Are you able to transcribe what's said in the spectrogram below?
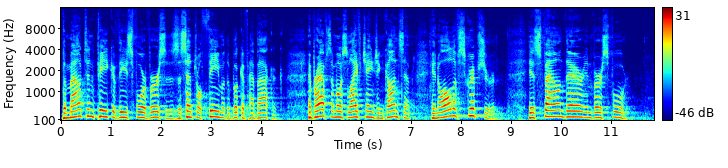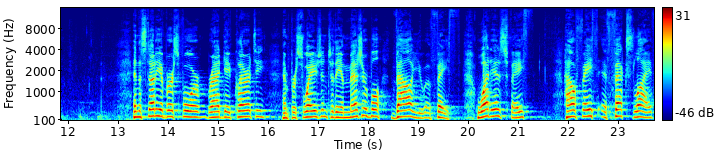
The mountain peak of these four verses, the central theme of the book of Habakkuk, and perhaps the most life changing concept in all of Scripture, is found there in verse 4. In the study of verse 4, Brad gave clarity and persuasion to the immeasurable value of faith. What is faith? How faith affects life,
